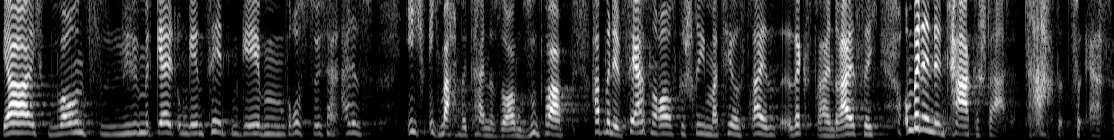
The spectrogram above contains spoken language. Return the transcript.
Ja, ich, bei uns, wie wir mit Geld umgehen, Zehnten geben, großzügig sein, alles. Ich, ich mache mir keine Sorgen. Super. Habe mir den Vers noch rausgeschrieben, Matthäus 3, 6, 33 und bin in den Tag gestartet. Trachte zuerst.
